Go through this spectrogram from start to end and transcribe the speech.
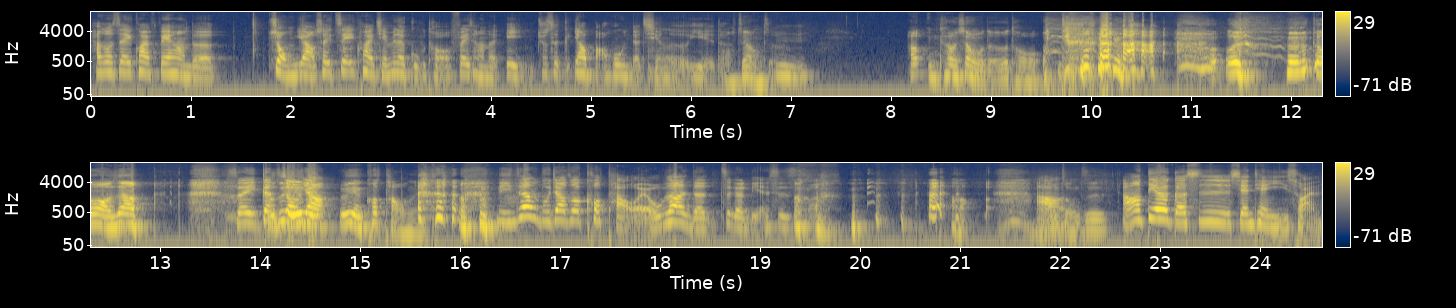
他说这一块非常的重要，所以这一块前面的骨头非常的硬，就是要保护你的前额叶的。哦，这样子嗯，啊？你看像我的额头，我的额头好像 所以更重要。有点扣头呢。你这样不叫做扣头哎、我不知道你的这个脸是什么。好，总之然后第二个是先天遗传，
